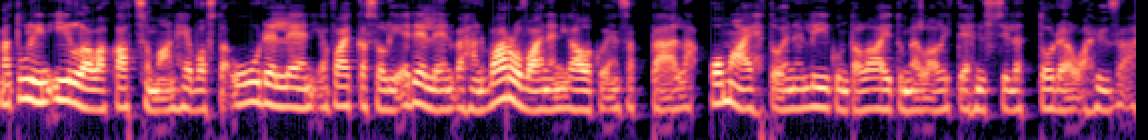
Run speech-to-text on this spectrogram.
Mä tulin illalla katsomaan hevosta uudelleen, ja vaikka se oli edelleen vähän varovainen jalkojensa päällä, omaehtoinen liikunta laitumella oli tehnyt sille todella hyvää.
